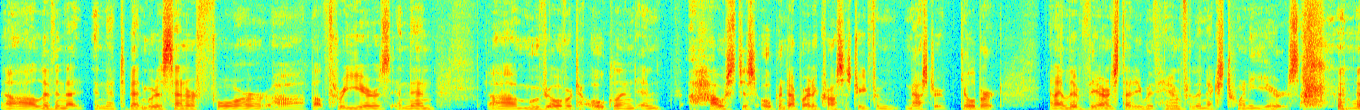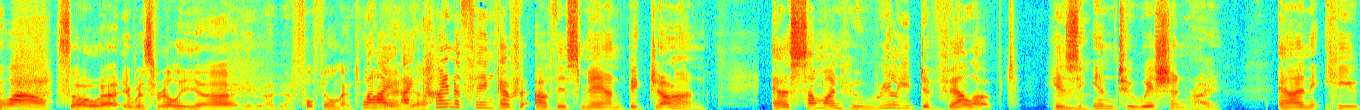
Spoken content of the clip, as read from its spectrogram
uh, lived in, that, in the Tibetan Buddhist Center for uh, about three years, and then uh, moved over to Oakland, and a house just opened up right across the street from Master Gilbert. And I lived there and studied with him for the next 20 years. wow. So uh, it was really uh, a, fulfillment. Well, I, I yeah. kind of think of, of this man, Big John, as someone who really developed his mm. intuition. Right. And he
